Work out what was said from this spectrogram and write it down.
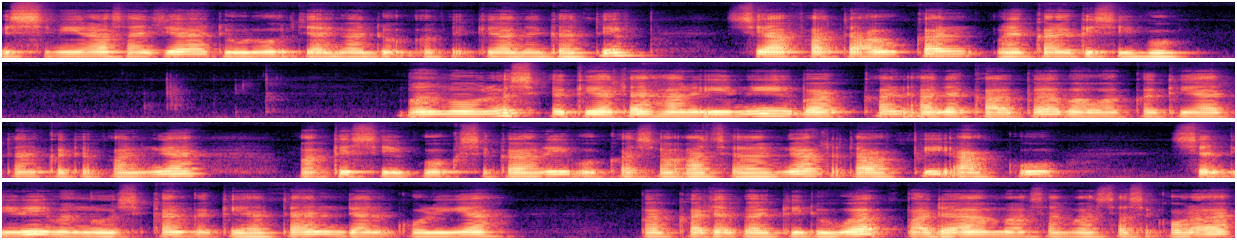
Bismillah saja dulu, jangan dulu berpikiran negatif. Siapa tahu kan mereka lagi sibuk. Mengurus kegiatan hari ini, bahkan ada kabar bahwa kegiatan ke depannya makin sibuk sekali bukan soal acaranya, tetapi aku sendiri menguruskan kegiatan dan kuliah bakal terbagi dua pada masa-masa sekolah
